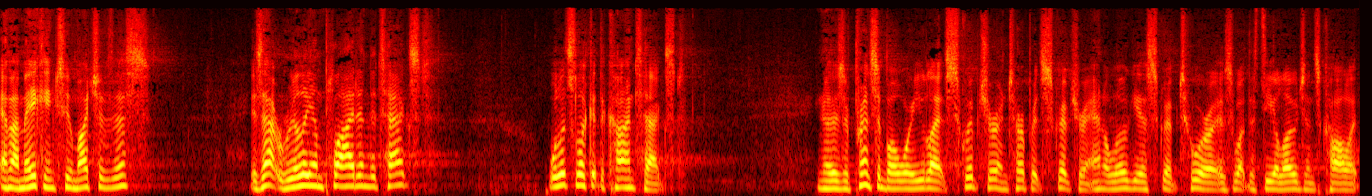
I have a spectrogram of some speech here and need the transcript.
Am I making too much of this? Is that really implied in the text? Well, let's look at the context. You know, there's a principle where you let Scripture interpret Scripture. Analogia scriptura is what the theologians call it.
